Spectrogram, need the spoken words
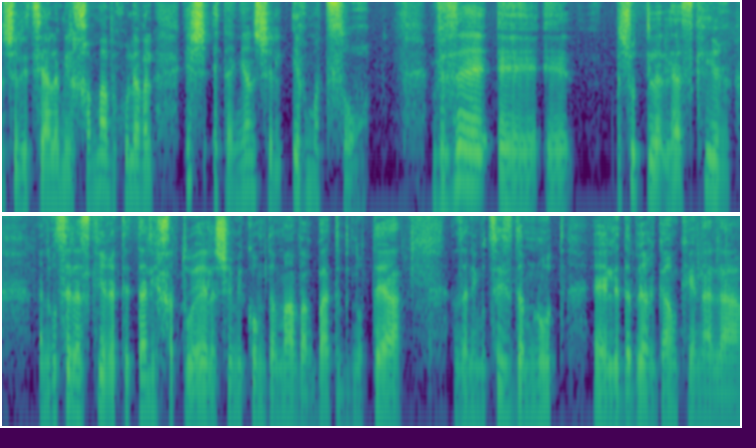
של יציאה למלחמה וכולי, אבל יש את העניין של עיר מצור. וזה אה, אה, פשוט להזכיר, אני רוצה להזכיר את טלי חתואל, השם ייקום דמה, וארבעת בנותיה, אז אני מוצא הזדמנות אה, לדבר גם כן על, ה,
